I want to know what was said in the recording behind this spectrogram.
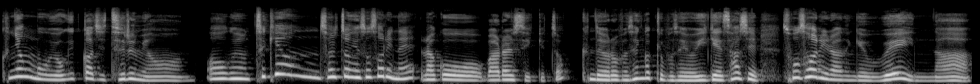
그냥 뭐 여기까지 들으면 어 그냥 특이한 설정의 소설이네 라고 말할 수 있겠죠? 근데 여러분 생각해 보세요. 이게 사실 소설이라는 게 왜 있나?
